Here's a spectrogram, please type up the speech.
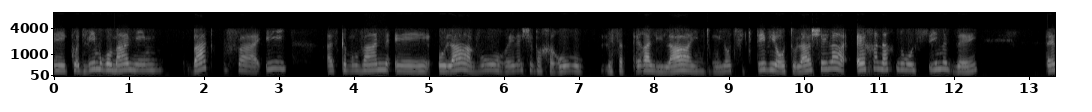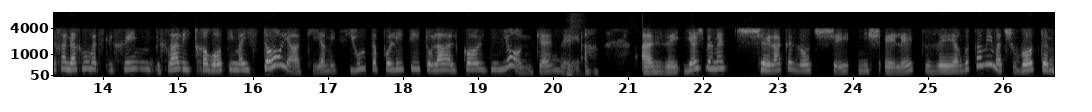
אה, כותבים רומנים בתקופה ההיא, אז כמובן אה, עולה עבור אלה שבחרו לספר עלילה עם דמויות פיקטיביות, עולה השאלה איך אנחנו עושים את זה איך אנחנו מצליחים בכלל להתחרות עם ההיסטוריה, כי המציאות הפוליטית עולה על כל דמיון, כן? אז יש באמת שאלה כזאת שנשאלת, והרבה פעמים התשובות הן...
